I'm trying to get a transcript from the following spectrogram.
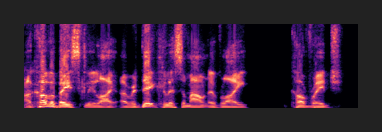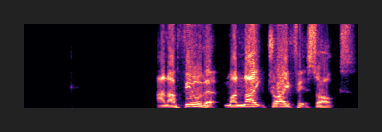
I cover basically like a ridiculous amount of like coverage. And I feel that my Nike Dri-FIT socks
